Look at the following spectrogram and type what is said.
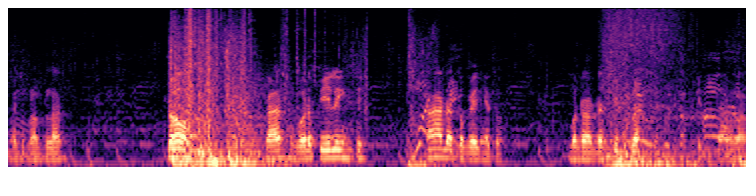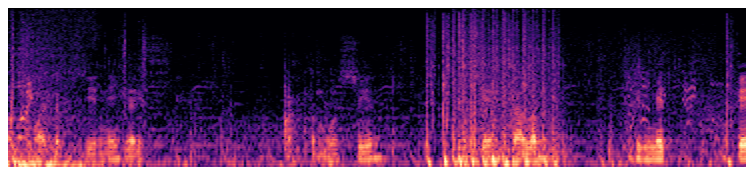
Maju pelan-pelan. Tuh. Kan, gua ada feeling sih. Ada tuh kayaknya tuh. Bener ada 11 ya. Kita langsung aja ke sini guys. Tembusin. Oke, kalem. Di mid. Oke.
